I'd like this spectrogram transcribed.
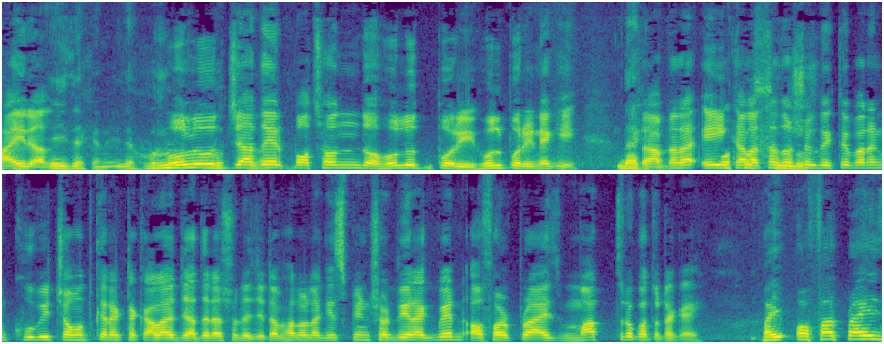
ভাইরাল এই দেখেন হলুদ যাদের পছন্দ হলুদ পরি হুলপরি নাকি? আপনারা এই কালারটা দর্শক দেখতে পারেন খুবই চমৎকার একটা কালার যাদের আসলে যেটা ভালো লাগে স্ক্রিনশট দিয়ে রাখবেন। অফার প্রাইস মাত্র কত টাকায়? ভাই অফার প্রাইস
